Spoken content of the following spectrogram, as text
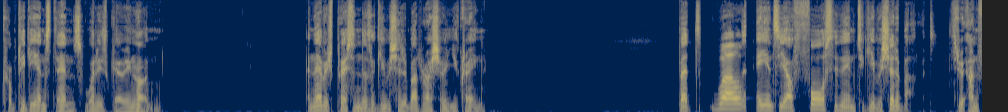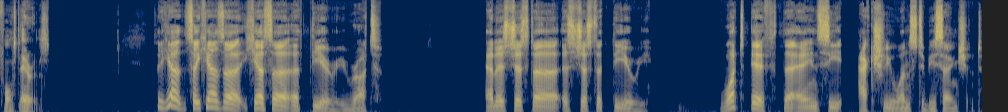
completely understands what is going on. And the average person doesn't give a shit about Russia or Ukraine. But Well, the ANC are forcing them to give a shit about it through unforced errors. So here, so here's a here's a, a theory, right? And it's just a it's just a theory. What if the ANC actually wants to be sanctioned?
